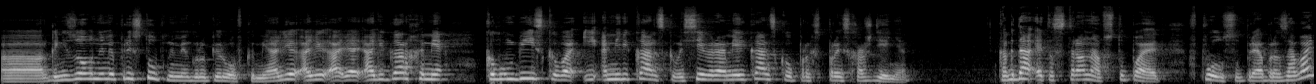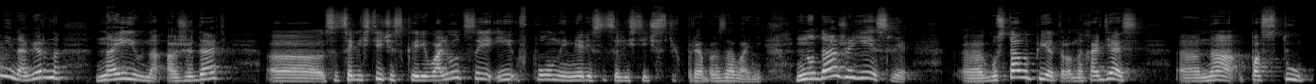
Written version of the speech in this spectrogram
э, организованными преступными группировками, олигархами колумбийского и американского, североамериканского происхождения – когда эта страна вступает в полосу преобразований, наверное, наивно ожидать э, социалистической революции и в полной мере социалистических преобразований. Но даже если э, Густаво Петро, находясь э, на посту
